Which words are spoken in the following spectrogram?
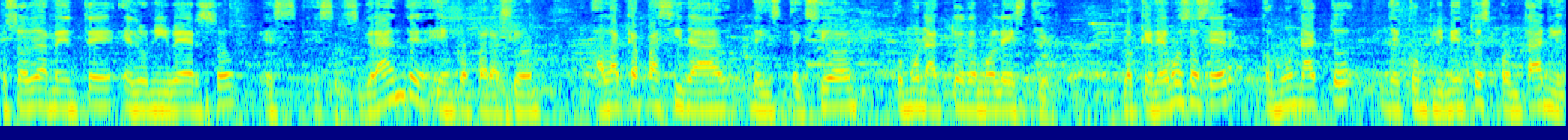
Pues obviamente el universo es, es, grande en comparación a la capacidad de inspección como un acto de molestia. Lo queremos hacer como un acto de cumplimiento espontáneo.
